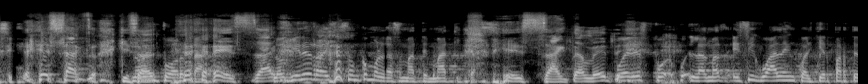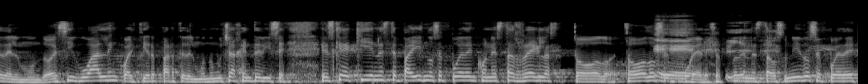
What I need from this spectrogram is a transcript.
Sí. Exacto. Quizás. No importa. Exacto. Los bienes raíces son como las matemáticas. Exactamente. Puedes, es igual en cualquier parte del mundo. Es igual en cualquier parte del mundo. Mucha gente dice, es que aquí en este país no se pueden con estas reglas. Todo, todo se eh, puede. Se puede en Estados Unidos, se puede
